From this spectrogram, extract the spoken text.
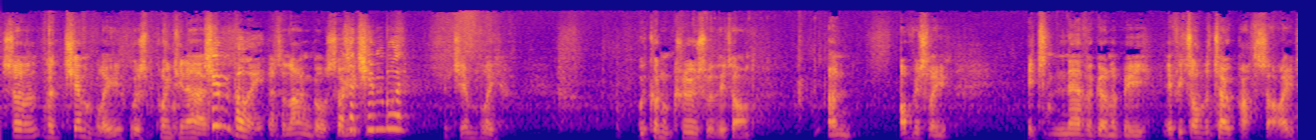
So the chimbley was pointing out Chimbley. at an angle. So What's a chimbley? The chimbley, we couldn't cruise with it on, and obviously, it's never going to be if it's on the towpath side.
